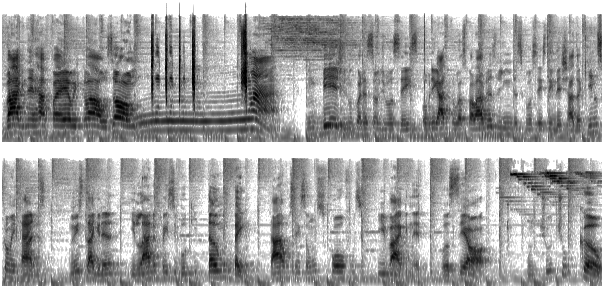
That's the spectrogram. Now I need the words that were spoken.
Wagner, Rafael e Klaus, ó. Um beijo no coração de vocês. Obrigado pelas palavras lindas que vocês têm deixado aqui nos comentários, no Instagram e lá no Facebook também, tá? Vocês são uns fofos. E Wagner, você, ó, um tchutchucão.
